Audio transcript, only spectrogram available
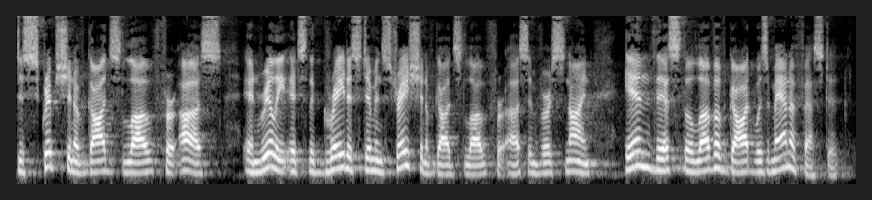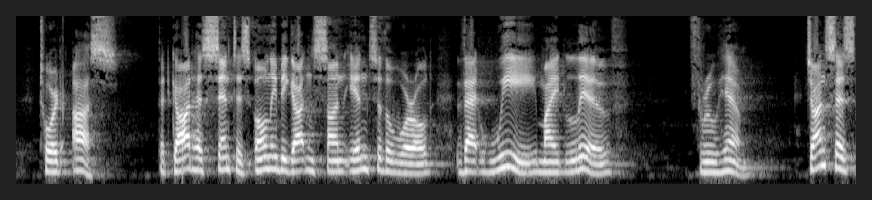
description of God's love for us. And really, it's the greatest demonstration of God's love for us in verse 9. In this, the love of God was manifested toward us, that God has sent his only begotten Son into the world that we might live through him. John says,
